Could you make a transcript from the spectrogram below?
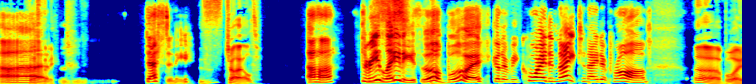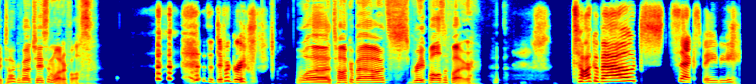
uh Destiny. Destiny. This child. Uh-huh. Three ladies. Oh boy, gonna be quite a night tonight at prom. Oh boy, talk about chasing waterfalls. It's a different group. Uh, talk about great balls of fire. Talk about sex, baby.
